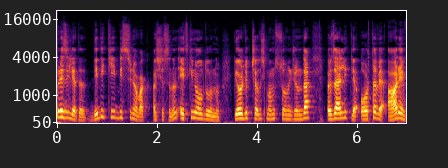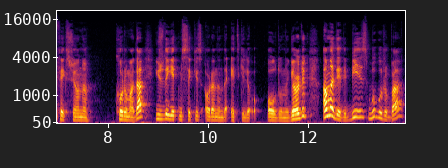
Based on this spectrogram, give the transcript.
Brezilya'da dedi ki biz Sinovac aşısının etkin olduğunu gördük çalışmamız sonucunda özellikle orta ve ağır enfeksiyonu korumada %78 oranında etkili olduğunu gördük. Ama dedi biz bu gruba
